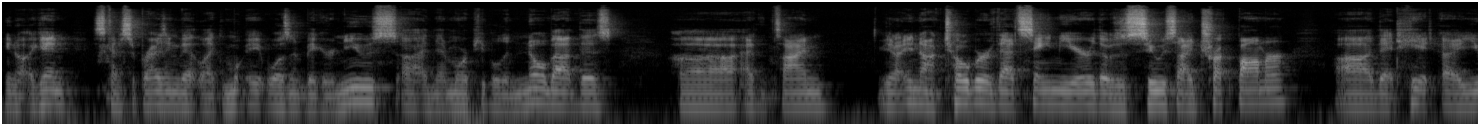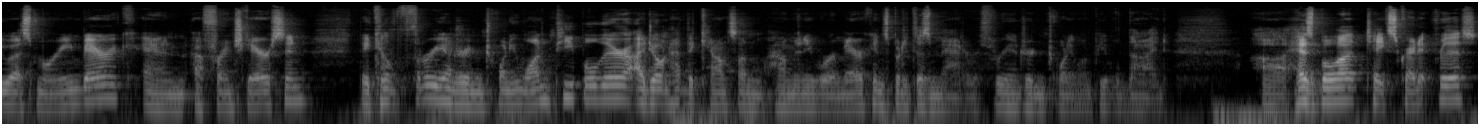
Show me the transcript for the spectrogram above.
you know, again, it's kind of surprising that like it wasn't bigger news uh, and that more people didn't know about this uh, at the time. You know, in October of that same year, there was a suicide truck bomber uh, that hit a U.S. Marine barrack and a French garrison. They killed 321 people there. I don't have the counts on how many were Americans, but it doesn't matter. 321 people died. Uh, Hezbollah takes credit for this.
